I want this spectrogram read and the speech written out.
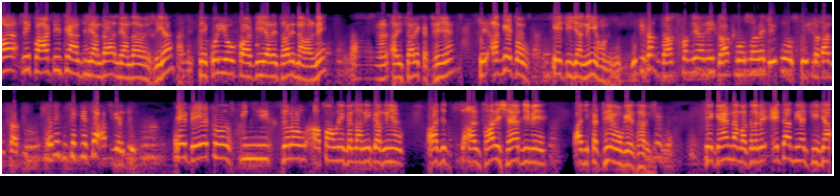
ਹਾਂ, ਨਹੀਂ, ਪਾਰਟੀ ਧਿਆਨ ਚ ਲਿਆਂਦਾ ਲਿਆਂਦਾ ਹੋਇਆ ਸੀਗਾ ਤੇ ਕੋਈ ਉਹ ਪਾਰਟੀ ਵਾਲੇ ਸਾਰੇ ਨਾਲ ਨੇ। ਅਸੀਂ ਸਾਰੇ ਇਕੱਠੇ ਆ। ਤੇ ਅੱਗੇ ਤੋਂ ਇਹ ਚੀਜ਼ਾਂ ਨਹੀਂ ਹੋਣਗੀਆਂ। ਕਿਉਂਕਿ ਸਭ 10 ਬੰਦਿਆਂ ਨੇ 10 ਕੋਸਾਂ ਨੇ ਬਿਲਕੁਲ ਕੁਝ ਮਤਾ ਦਿੱਤਾ ਸੀ। ਇਹਦੇ ਪਿੱਛੇ ਕਿਸ ਦਾ ਹੱਥ ਗਲਤੀ ਇਹ ਬੇਤੋਸੀ ਚਲੋ ਆਪਾਂ ਉਹਨੇ ਗੱਲਾਂ ਨਹੀਂ ਕਰਨੀਆਂ। ਅੱਜ ਅੱਜ ਸਾਰੇ ਸ਼ਹਿਰ ਜਿਵੇਂ ਅੱਜ ਇਕੱਠੇ ਹੋ ਗਏ ਸਾਰੇ। ਤੇ ਕਹਿਣ ਦਾ ਮਤਲਬ ਹੈ ਇਦਾਂ ਦੀਆਂ ਚੀਜ਼ਾਂ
